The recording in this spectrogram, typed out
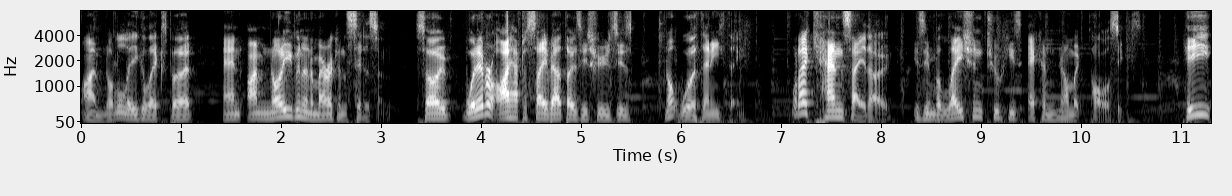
I'm not a legal expert, and I'm not even an American citizen. So, whatever I have to say about those issues is not worth anything. What I can say, though, is in relation to his economic policies. He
